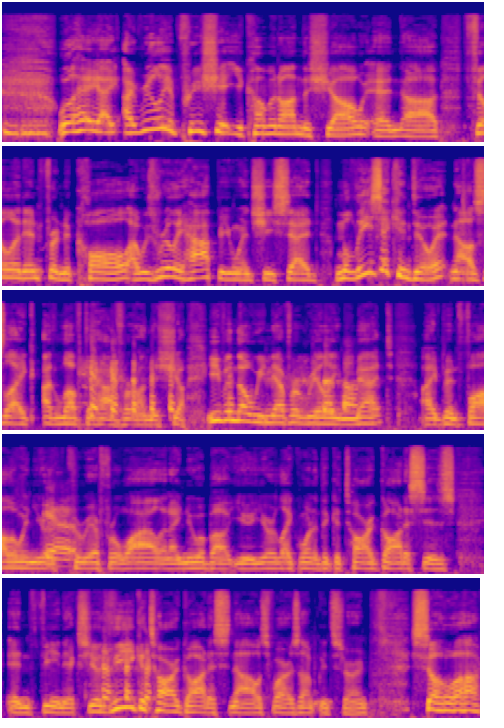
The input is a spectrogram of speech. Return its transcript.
Well, hey, I, I really appreciate you coming on the show and uh, filling in for Nicole. I was really happy when she said, Melissa can do it. And I was like, I'd love to have her on the show. Even though we never really awesome. met, I've been following your Yeah. career for a while and I knew about you. You're like one of the guitar goddesses in Phoenix. You're the guitar goddess now, as far as I'm concerned. So, uh,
